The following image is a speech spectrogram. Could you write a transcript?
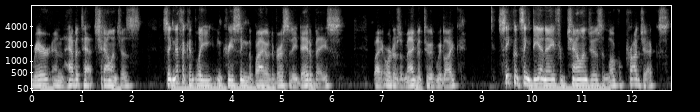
rare and habitat challenges, significantly increasing the biodiversity database by orders of magnitude, we'd like, sequencing DNA from challenges and local projects,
